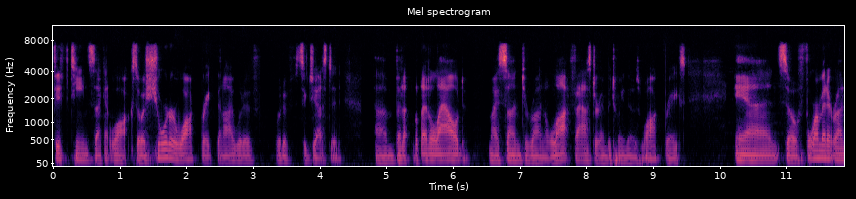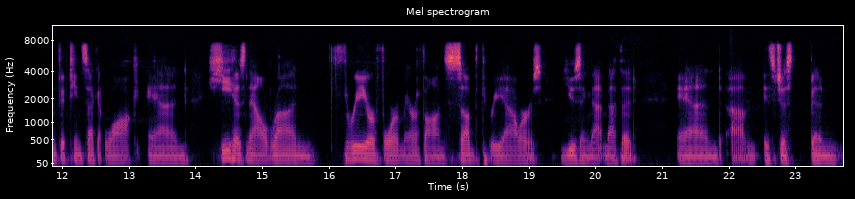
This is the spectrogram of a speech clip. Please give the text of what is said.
15 second walk. So a shorter walk break than I would have would have suggested. Um, but, but that allowed my son to run a lot faster in between those walk breaks. And so four minute run, 15 second walk. And he has now run three or four marathons sub three hours using that method. And um, it's just been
